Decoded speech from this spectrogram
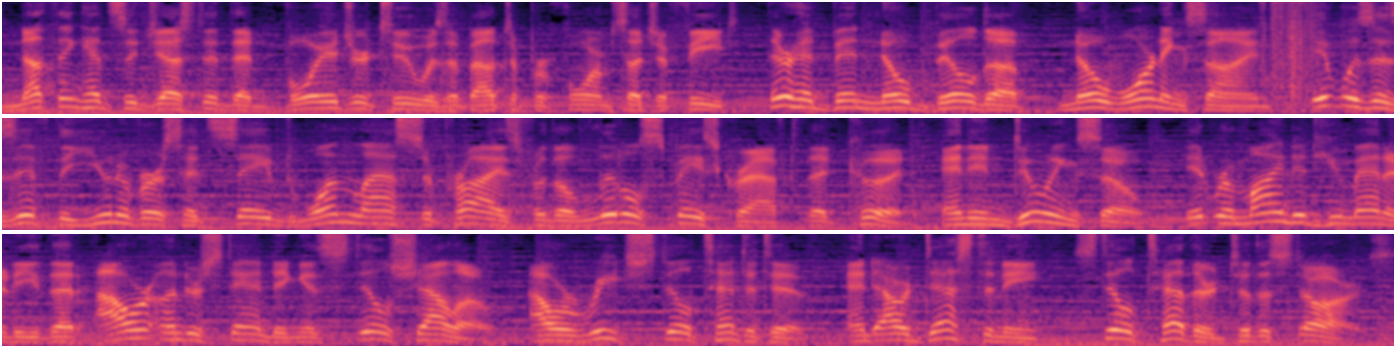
nothing had suggested that Voyager 2 was about to perform such a feat. There had been no buildup, no warning signs. It was as if the universe had saved one last surprise for the little spacecraft that could, and in doing so, it reminded reminded humanity that our understanding is still shallow, our reach still tentative, and our destiny still tethered to the stars.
